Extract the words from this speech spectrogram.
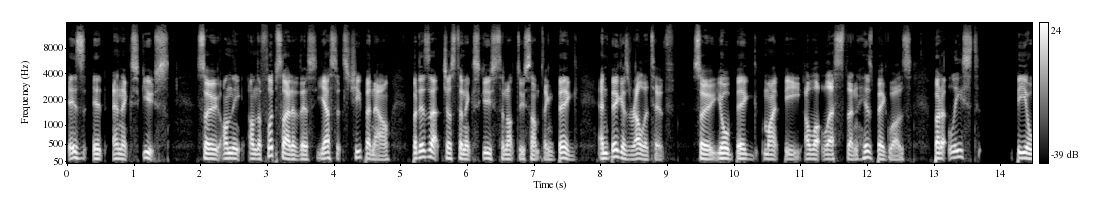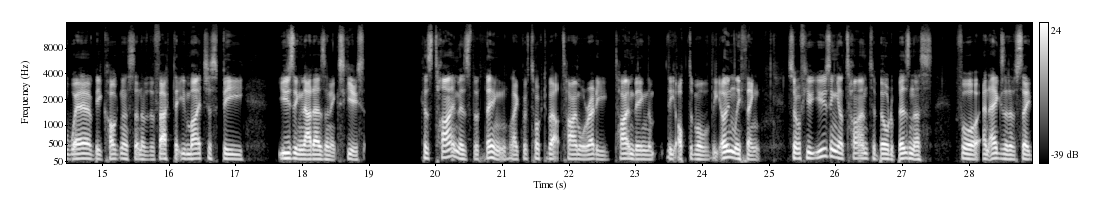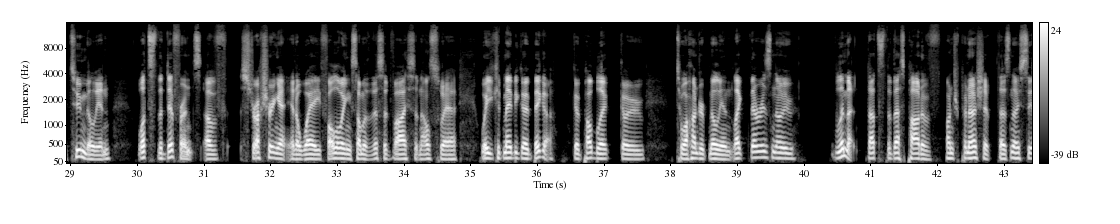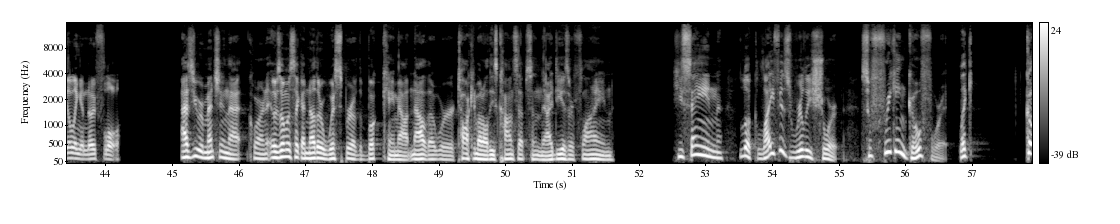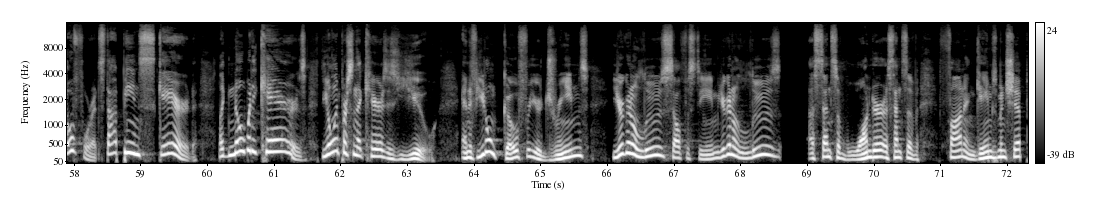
Is it an excuse? So on the on the flip side of this, yes, it's cheaper now, but is that just an excuse to not do something big? And big is relative. So your big might be a lot less than his big was, but at least be aware, be cognizant of the fact that you might just be using that as an excuse. Because time is the thing. Like we've talked about time already, time being the, the optimal, the only thing. So if you're using your time to build a business for an exit of, say, 2 million, what's the difference of structuring it in a way, following some of this advice and elsewhere, where you could maybe go bigger, go public, go to 100 million? Like there is no limit. That's the best part of entrepreneurship. There's no ceiling and no floor. As you were mentioning that, Corin, it was almost like another whisper of the book came out now that we're talking about all these concepts and the ideas are flying. He's saying, look, life is really short. So freaking go for it. Like, go for it. Stop being scared. Like, nobody cares. The only person that cares is you. And if you don't go for your dreams, you're going to lose self esteem. You're going to lose a sense of wonder, a sense of fun and gamesmanship.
